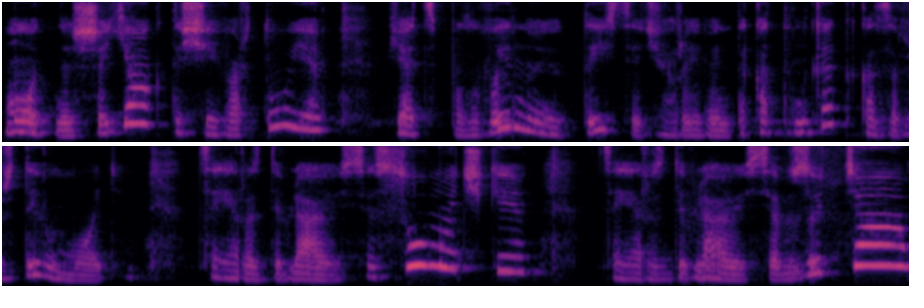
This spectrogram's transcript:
Модне як, та ще й вартує 5,5 тисяч гривень. Така танкетка завжди в моді. Це я роздивляюся сумочки, це я роздивляюся взуття.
